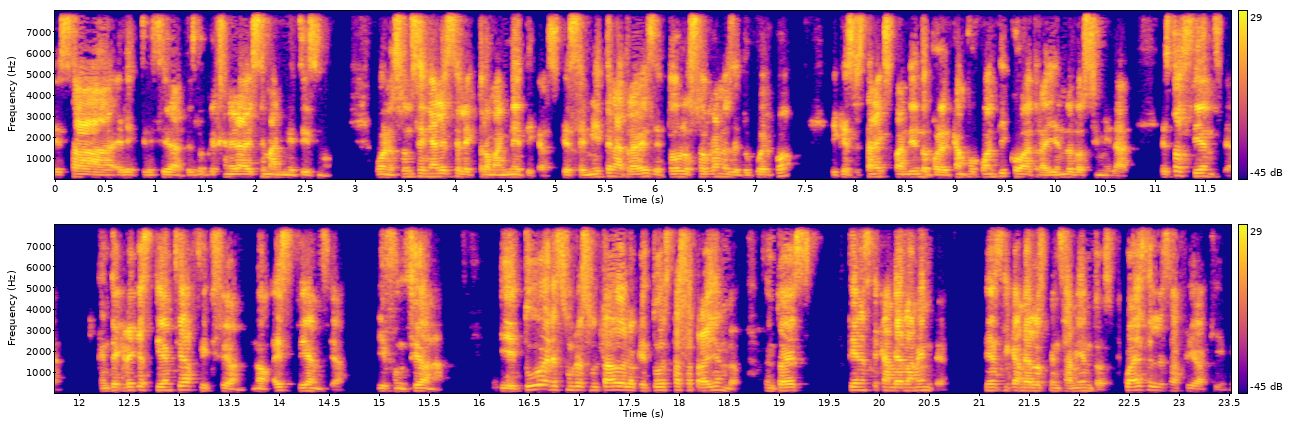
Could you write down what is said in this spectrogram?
esa electricidad, es lo que genera ese magnetismo. Bueno, son señales electromagnéticas que se emiten a través de todos los órganos de tu cuerpo y que se están expandiendo por el campo cuántico atrayendo lo similar. Esto es ciencia. Gente cree que es ciencia ficción. No, es ciencia y funciona. Y tú eres un resultado de lo que tú estás atrayendo. Entonces, tienes que cambiar la mente, tienes que cambiar los pensamientos. ¿Cuál es el desafío aquí?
